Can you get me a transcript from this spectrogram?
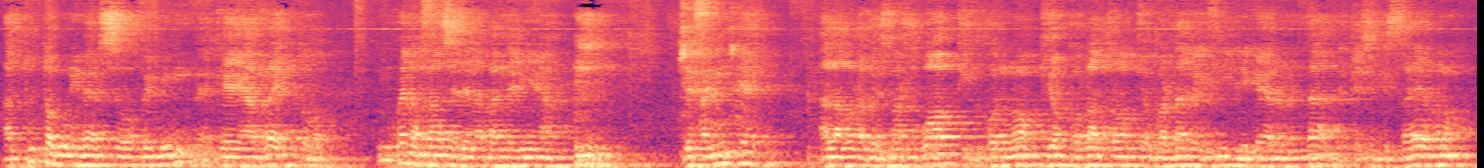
a tutto l'universo femminile che ha retto in quella fase della pandemia le famiglie ha lavorato in smart working con un occhio, con l'altro occhio guardava i figli che erano entrati e che si distraevano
